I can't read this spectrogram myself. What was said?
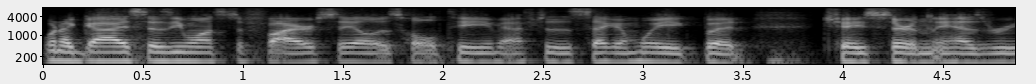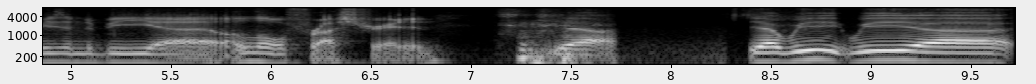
when a guy says he wants to fire sale his whole team after the second week, but Chase certainly has reason to be uh, a little frustrated. yeah, yeah. We we uh,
